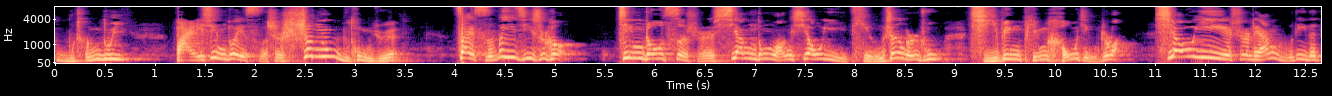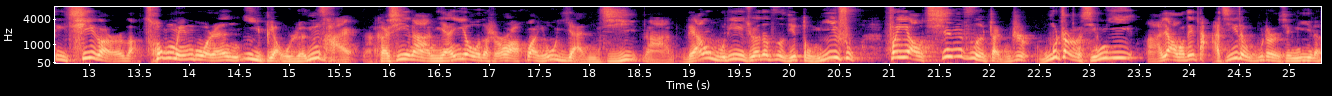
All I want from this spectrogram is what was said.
骨成堆。百姓对此是深恶痛绝，在此危急时刻，荆州刺史湘东王萧绎挺身而出，起兵平侯景之乱。萧绎是梁武帝的第七个儿子，聪明过人，一表人才。可惜呢，年幼的时候啊，患有眼疾啊。梁武帝觉得自己懂医术，非要亲自诊治，无证行医啊，要不得打击这无证行医呢。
